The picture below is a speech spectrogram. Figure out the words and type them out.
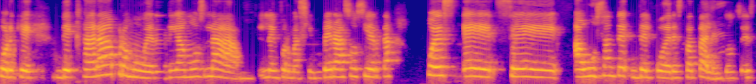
porque de cara a promover, digamos, la, la información veraz o cierta, pues eh, se abusan del poder estatal. Entonces,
